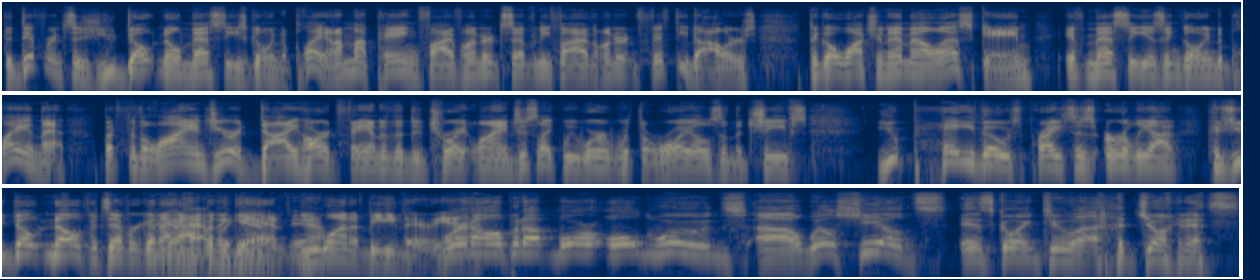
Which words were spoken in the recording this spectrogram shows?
The difference is you don't know Messi's going to play. And I'm not paying 500 75 $150 to go watch an MLS game if Messi isn't going to play in that. But for the Lions, you're a diehard fan of the Detroit Lions, just like we were with the Royals and the Chiefs. You pay those prices early on because you don't know if it's ever going to happen, happen again. again, yeah. You want to be there. Yeah. We're going to open up more old wounds. Uh, Will Shields is going to uh, join us.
